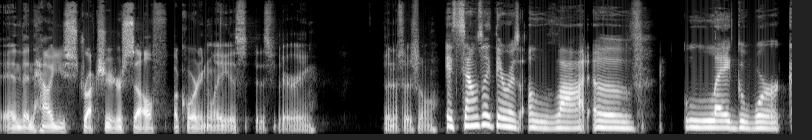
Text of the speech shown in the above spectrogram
and then how you structure yourself accordingly is is very beneficial. It sounds like there was a lot of legwork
